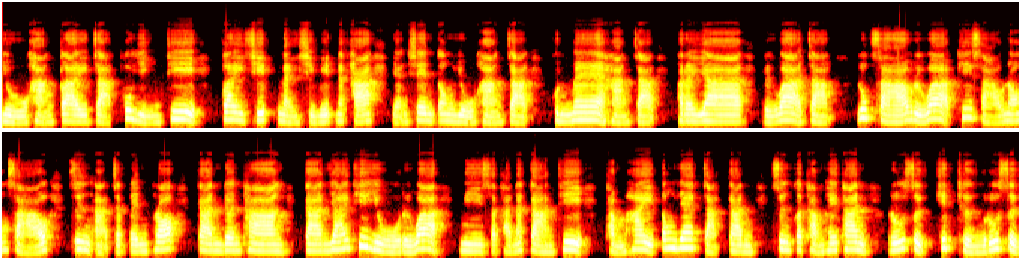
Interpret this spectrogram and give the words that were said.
อยู่ห่างไกลจากผู้หญิงที่ใกล้ชิดในชีวิตนะคะ อย่างเช่นต้องอยู่ห่างจากคุณแม่ห่างจากภรรยา หรือว่าจากลูกสาวหรือว่าพี่สาวน้องสาว ซึ่งอาจจะเป็นเพราะการเดินทาง การย้ายที่อยู่หรือว่ามีสถานการณ์ที่ทำให้ต้องแยกจากกัน ซึ่งก็ทำให้ท่านรู้สึกคิดถึงรู้สึก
